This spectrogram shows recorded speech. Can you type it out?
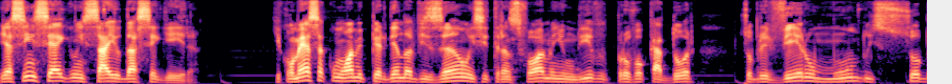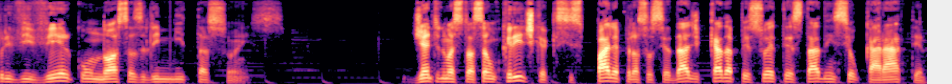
E assim segue o ensaio da cegueira, que começa com o homem perdendo a visão e se transforma em um livro provocador sobre ver o mundo e sobreviver com nossas limitações. Diante de uma situação crítica que se espalha pela sociedade, cada pessoa é testada em seu caráter,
